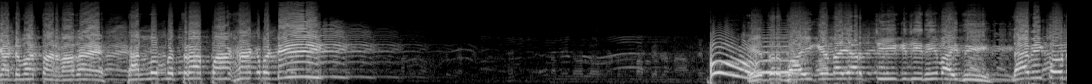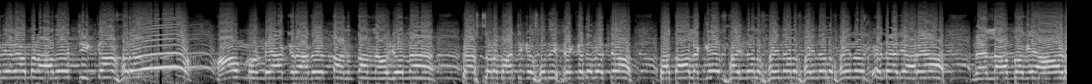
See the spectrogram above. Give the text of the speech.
ਗੱਡਵਾ ਧੰਨਵਾਦ ਹੈ। ਕੱਲ ਨੂੰ ਮਿੱਤਰਾ ਪਾਖਾਂ ਕਬੱਡੀ। ਇਧਰ ਬਾਈ ਕਹਿੰਦਾ ਯਾਰ ਚੀਕ ਜੀ ਨਹੀਂ ਵੱਜਦੀ। ਲੈ ਵੀ ਕੋਟਲੇ ਨੇ ਬਣਾ ਦੇ ਚੀਕਾਂ ਫਿਰ। ਆ ਮੁੰਡਿਆ ਕਰਾ ਦੇ ਧੰਨ ਧੰਨ ਨੌਜਵਾਨਾ। ਪੈਸਲ ਵੱਜ ਕਿਸੇ ਦੀ ਹਿੱਕ ਦੇ ਵਿੱਚ। ਪਤਾ ਲੱਗੇ ਫਾਈਨਲ ਫਾਈਨਲ ਫਾਈਨਲ ਫਾਈਨਲ ਖੇਡਿਆ ਜਾ ਰਿਹਾ। ਨੈਲਾ ਬਗਿਆੜ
